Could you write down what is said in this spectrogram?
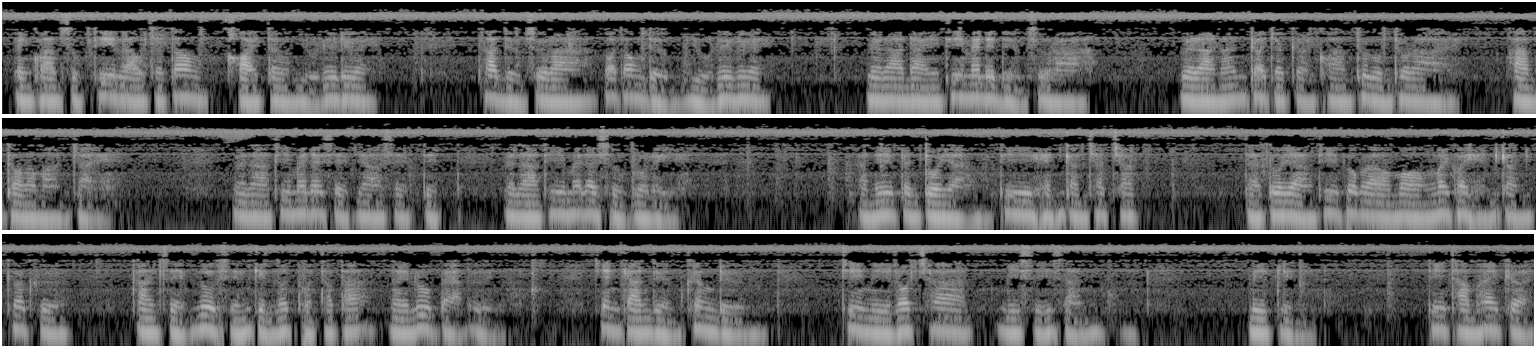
เป็นความสุขที่เราจะต้องคอยเติมอยู่เรื่อยๆ ถ้าดื่มสุราก็ต้องดื่มอยู่เรื่อยๆ เวลาใดที่ไม่ได้ดื่มสุรา เวลานั้นก็จะเกิดความทุรนทุราย ความทรมานใจ เวลาที่ไม่ได้เสพยาเสพติด เวลาที่ไม่ได้สูบบุหรี่อันนี้เป็นตัวอย่างที่เห็นกันชัดๆ แต่ตัวอย่างที่พวกเรามองไม่ค่อยเห็นกันก็คือ การเสพรูปเสียงกลิ่นรสผลทพะในรูปแบบอื่น เช่นการดื่มเครื่องดื่ม ที่มีรสชาติ มีสีสัน มีกลิ่น ที่ทำให้เกิด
